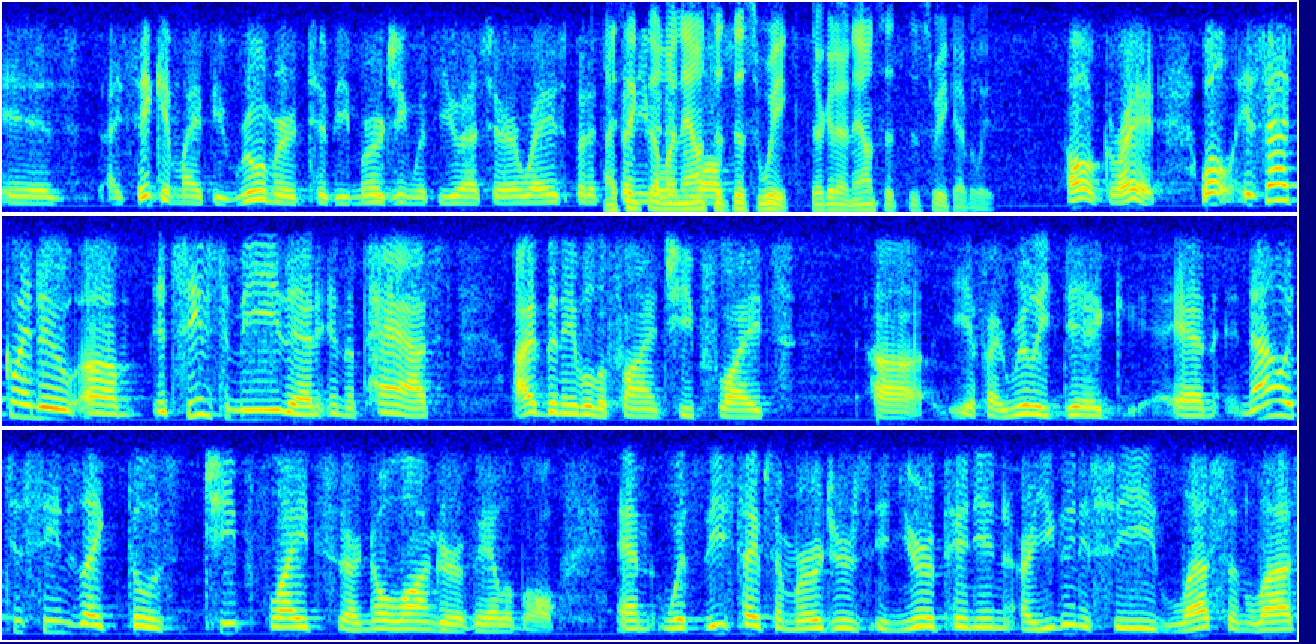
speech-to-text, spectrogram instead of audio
is, I think it might be rumored to be merging with U.S. Airways, but it's I think they'll announce involved- it this week. They're going to announce it this week, I believe. Oh, great. Well, is that going to? Um, it seems to me that in the past, I've been able to find cheap flights uh, if I really dig, and now it just seems like those cheap flights are no longer available. And with these types of mergers, in your opinion, are you going to see less and less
